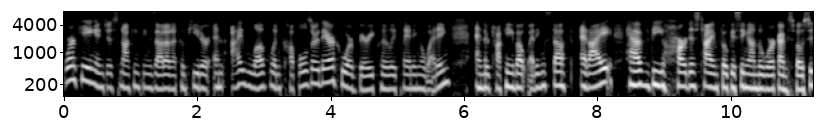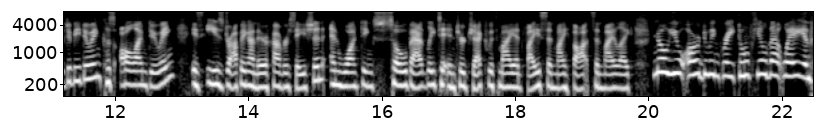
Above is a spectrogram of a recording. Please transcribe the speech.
working and just knocking things out on a computer. And I love when couples are there who are very clearly planning a wedding and they're talking about wedding stuff. And I have the hardest time focusing on the work I'm supposed to be doing because all I'm doing is eavesdropping on their conversation and wanting so badly to interject with my advice and my thoughts and my like, no, you are doing great. Don't feel that way. And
